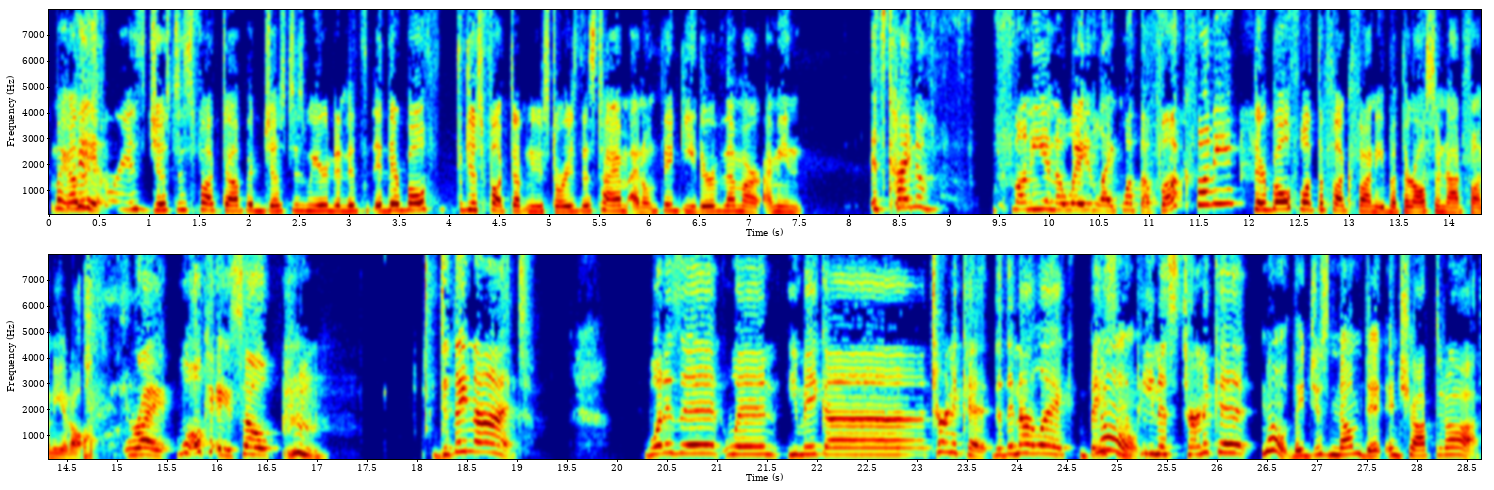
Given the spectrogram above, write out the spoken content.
My other Okay. story is just as fucked up and just as weird, and it's they're both just fucked up news stories this time. I don't think either of them are. I mean, It's kind of funny in a way, like what the fuck, funny. they're both what the fuck funny, but they're also not funny at all. Right. Well, okay. So, did they not? What is it when you make a tourniquet? Did they not like base No. the penis tourniquet? No, they just numbed it and chopped it off.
